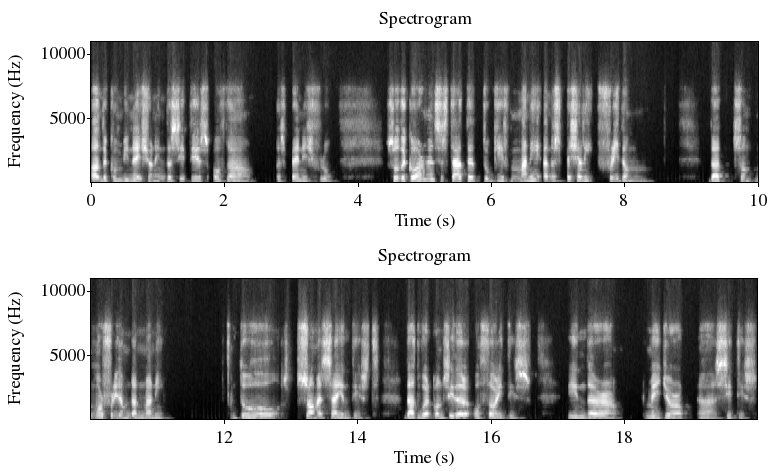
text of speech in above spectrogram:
and the combination in the cities of the Spanish flu. So the governments started to give money and especially freedom, that some more freedom than money to some scientists that were considered authorities in their major uh, cities.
